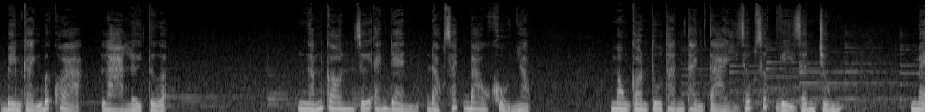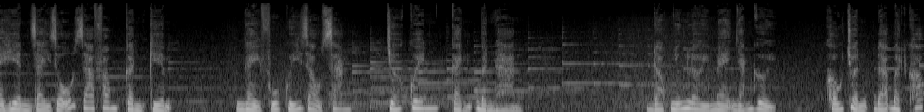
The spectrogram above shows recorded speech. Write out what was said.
Bên cạnh bức họa là lời tựa. Ngắm con dưới ánh đèn đọc sách bao khổ nhọc. Mong con tu thân thành tài dốc sức vì dân chúng. Mẹ hiền dạy dỗ gia phong cần kiệm. Ngày phú quý giàu sang, chớ quên cảnh bần hàn. Đọc những lời mẹ nhắn gửi, Khấu chuẩn đã bật khóc.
